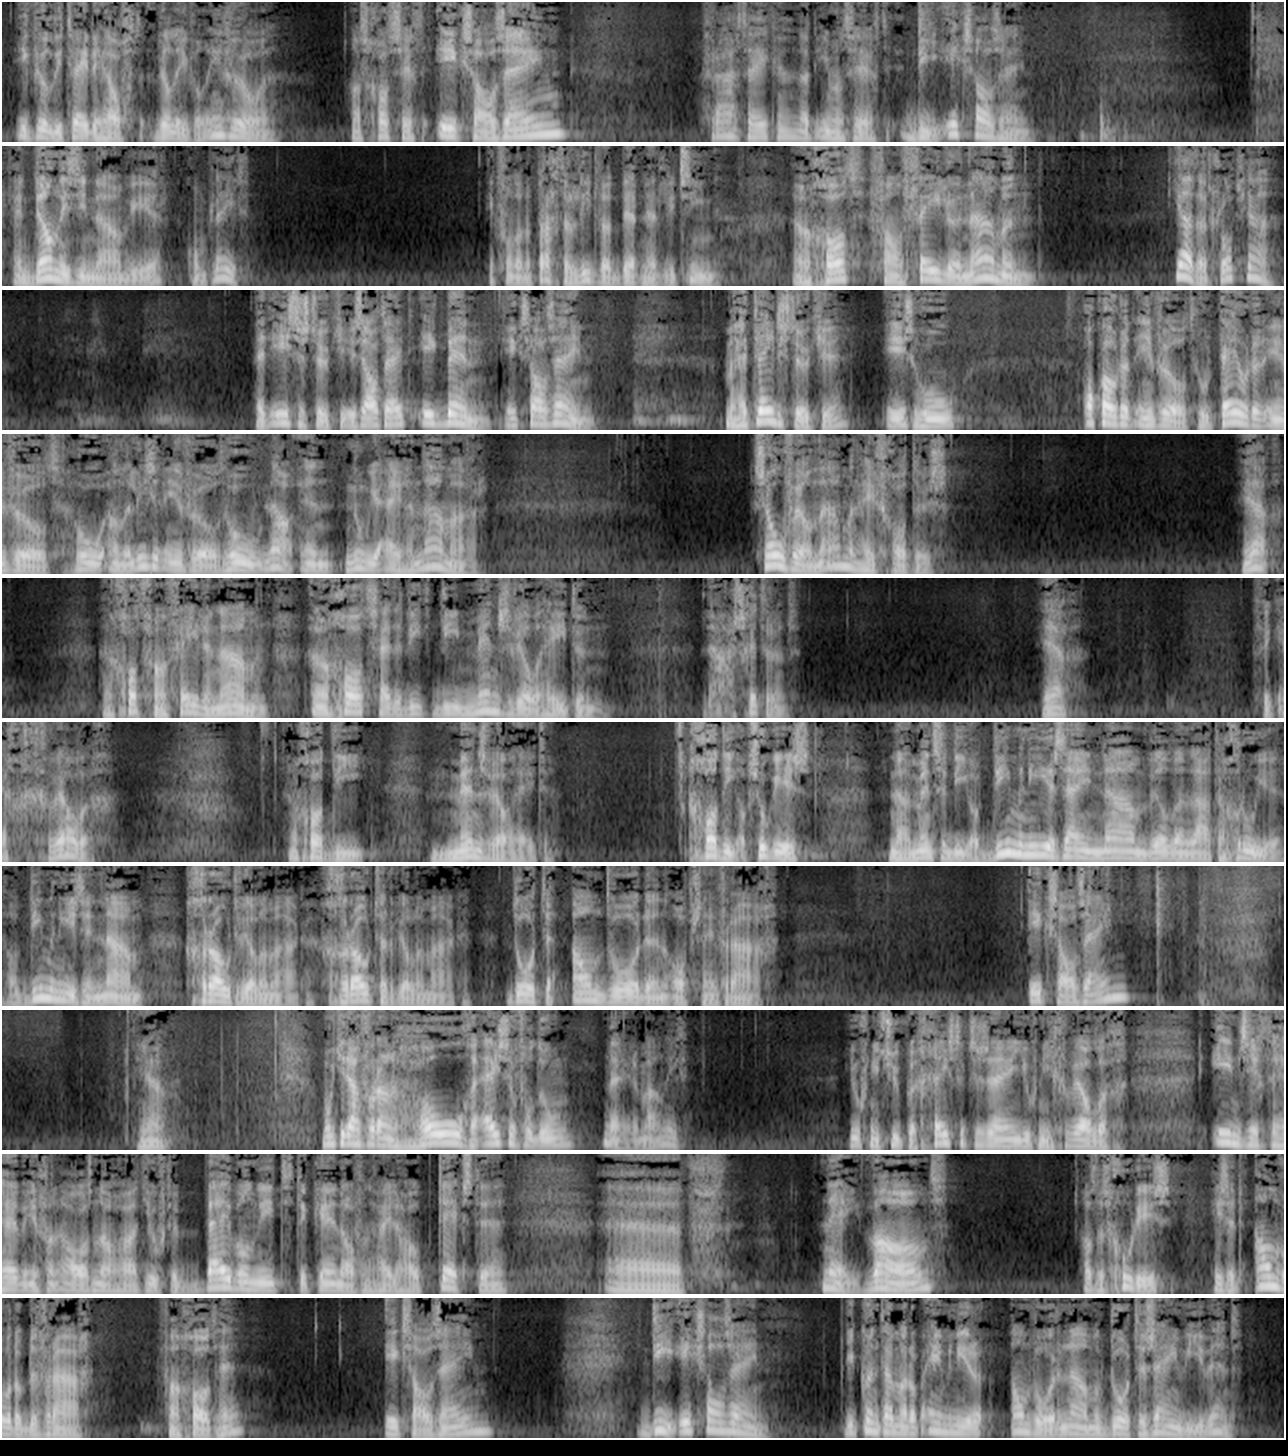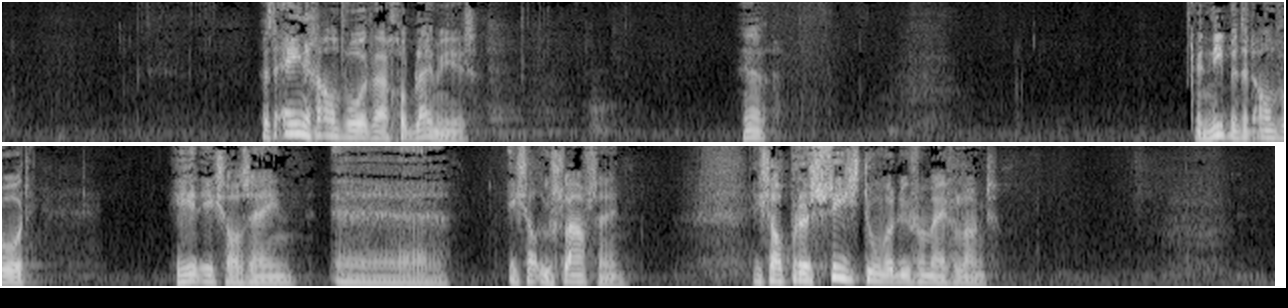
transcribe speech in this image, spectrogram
ik wil die tweede helft wil ik wel invullen. Als God zegt, ik zal zijn, vraagteken, dat iemand zegt, die ik zal zijn. En dan is die naam weer compleet. Ik vond het een prachtig lied wat Bert net liet zien. Een God van vele namen. Ja, dat klopt, ja. Het eerste stukje is altijd, ik ben, ik zal zijn. Maar het tweede stukje is hoe Okko dat invult, hoe Theo dat invult, hoe Annelies het invult, hoe, nou, en noem je eigen naam maar. Zoveel namen heeft God dus. Ja, een God van vele namen. Een God, zei het lied, die mens wil heten. Nou, schitterend. Ja, vind ik echt geweldig. Een God die mens wil heten. God die op zoek is naar mensen die op die manier zijn naam willen laten groeien. Op die manier zijn naam groot willen maken, groter willen maken. Door te antwoorden op zijn vraag. Ik zal zijn? Ja. Moet je daarvoor aan hoge eisen voldoen? Nee, helemaal niet. Je hoeft niet super geestelijk te zijn, je hoeft niet geweldig inzicht te hebben in van alles nog wat. Je hoeft de Bijbel niet te kennen of een hele hoop teksten. Uh, nee, want als het goed is, is het antwoord op de vraag van God, hè? Ik zal zijn, die ik zal zijn. Je kunt daar maar op één manier antwoorden, namelijk door te zijn wie je bent. Dat is het enige antwoord waar God blij mee is. Ja. En niet met het antwoord, Heer, ik zal zijn, uh, ik zal uw slaaf zijn. Ik zal precies doen wat u van mij verlangt.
